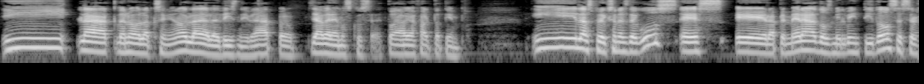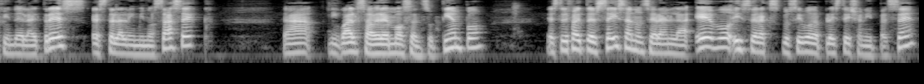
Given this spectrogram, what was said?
Y la, de nuevo, la que se vino la de la Disney, ¿verdad? Pero ya veremos qué sucede. Todavía falta tiempo. Y las predicciones de Gus es eh, la primera 2022 es el fin de la E3. Este la eliminó Sasek. Ya, igual sabremos en su tiempo. Street Fighter 6 se anunciará en la Evo y será exclusivo de PlayStation y PC.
